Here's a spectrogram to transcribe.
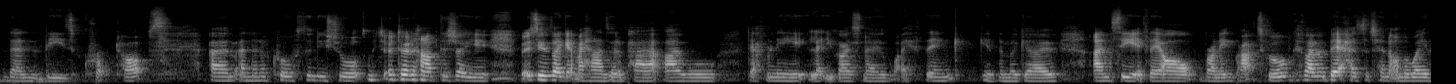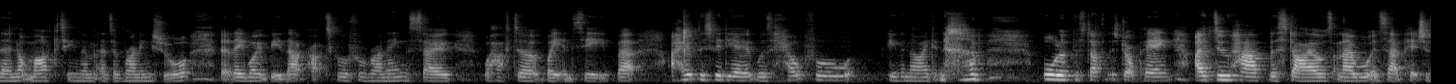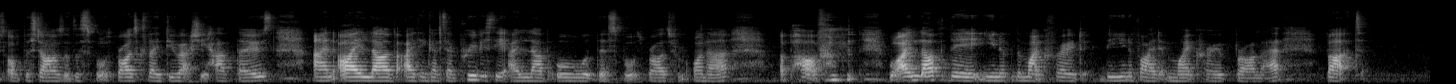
then these crop tops. Um, and then of course the new shorts, which I don't have to show you, but as soon as I get my hands on a pair, I will definitely let you guys know what I think, give them a go and see if they are running practical because I'm a bit hesitant on the way they're not marketing them as a running short, that they won't be that practical for running. So we'll have to wait and see. But I hope this video was helpful, even though I didn't have all of the stuff that's dropping. I do have the styles and I will insert pictures of the styles of the sports bras because I do actually have those. And I love, I think I've said previously, I love all the sports bras from Oner apart from, well I love the, uni the micro, the unified micro bralette, but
